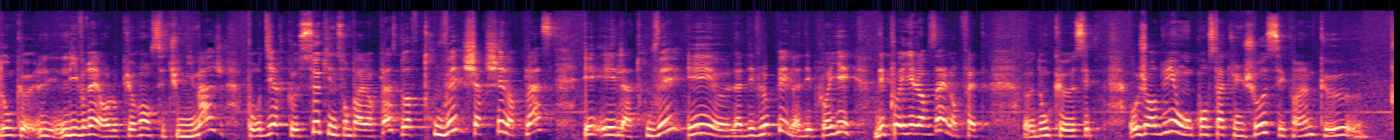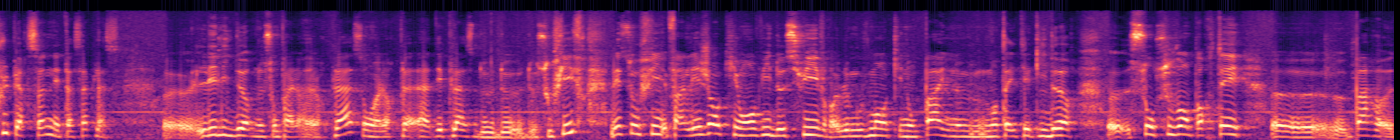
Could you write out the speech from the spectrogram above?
Donc euh, livrer en l'occurrence c'est une image pour dire que ceux qui ne sont pas à leur place doivent trouver, chercher leur place et, la trouver et la développer, la déployer, déployer leurs ailes en fait. donc aujourd'hui on constate une chose, c'est quand même que plus personne n'est à sa place. Les leaders ne sont pas à leur place, sont à, des places de, sous-fifres. Les, gens qui ont envie de suivre le mouvement, qui n'ont pas une mentalité de leader, sont souvent portés par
